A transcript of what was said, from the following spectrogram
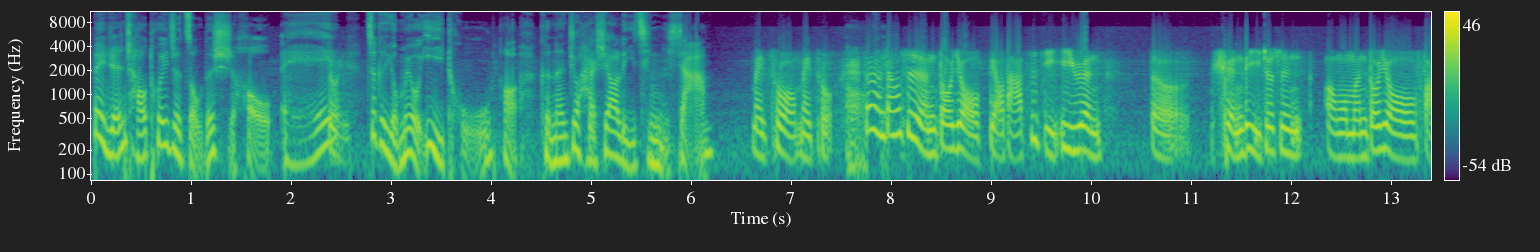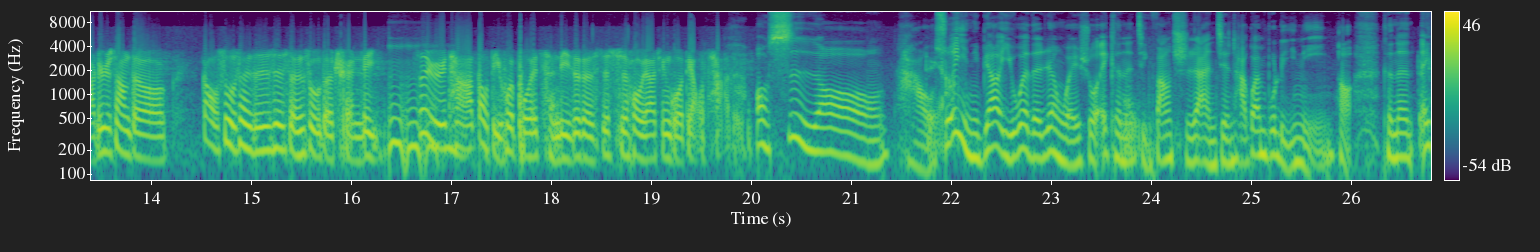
被人潮推着走的时候，哎，这个有没有意图？哦，可能就还是要厘清一下。没错，没错。当然，当事人都有表达自己意愿的权利，就是呃，我们都有法律上的。告诉甚至是申诉的权利。嗯嗯。至于他到底会不会成立，这个是事后要经过调查的。哦，是哦。好，所以你不要一味的认为说，哎，可能警方吃案，检察官不理你，好，可能哎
